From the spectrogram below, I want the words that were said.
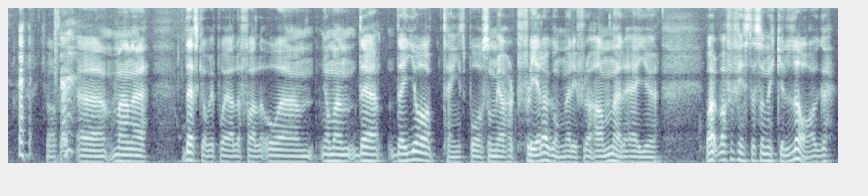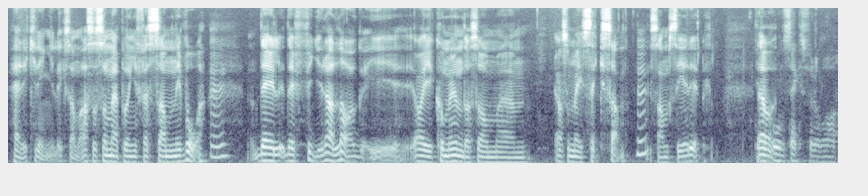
kan man säga. Eh, men eh, det ska vi på i alla fall. Och eh, ja men det, det jag tänkt på som jag har hört flera gånger ifrån Anner är ju var, varför finns det så mycket lag här i kring liksom? Alltså som är på ungefär samma nivå. Mm. Det är, det är fyra lag i, ja, i kommun då som, eh, ja, som är i sexan Mm. i samma serie. Liksom. Division 6 för att vara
